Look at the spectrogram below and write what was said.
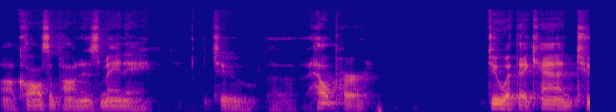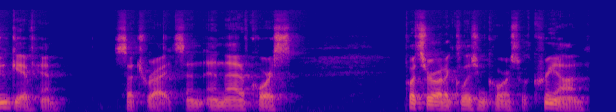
uh, calls upon Ismene to uh, help her do what they can to give him such rites. And, and that, of course, puts her on a collision course with Creon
